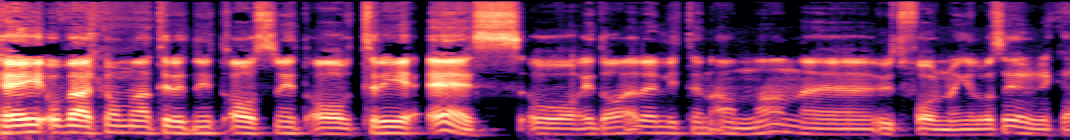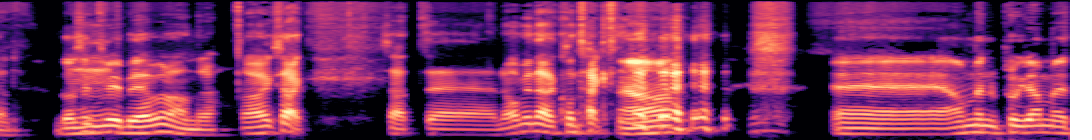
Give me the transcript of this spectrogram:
Hej och välkomna till ett nytt avsnitt av 3S. Och idag är det en liten annan eh, utformning, eller vad säger du Rickard? Idag sitter Mm. vi bredvid varandra. Ja, exakt. Så att eh, nu har vi närkontakt. Ja. Eh, ja, men programmet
